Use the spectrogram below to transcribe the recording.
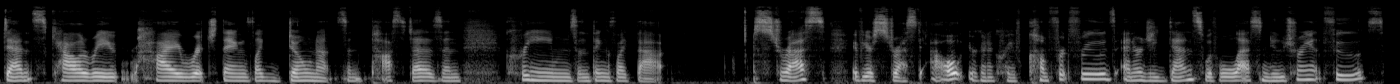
dense calorie high rich things like donuts and pastas and creams and things like that. Stress, if you're stressed out, you're going to crave comfort foods, energy dense with less nutrient foods.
